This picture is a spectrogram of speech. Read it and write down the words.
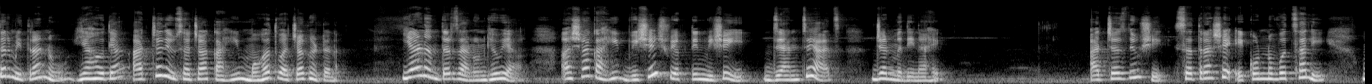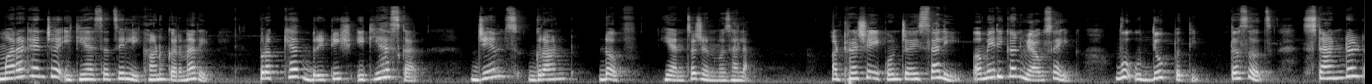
तर मित्रांनो ह्या होत्या आजच्या दिवसाच्या काही महत्त्वाच्या घटना. यानंतर जाणून घेऊया अशा काही विशेष व्यक्तींविषयी ज्यांचे आज जन्मदिन आहे. आजच्याच दिवशी सतराशे एकोणनव्वद साली मराठ्यांच्या इतिहासाचे लिखाण करणारे प्रख्यात ब्रिटिश इतिहासकार जेम्स ग्रांट डफ यांचा जन्म झाला. अठराशे एकोणचाळीस साली अमेरिकन व्यावसायिक व उद्योगपती तसंच स्टँडर्ड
